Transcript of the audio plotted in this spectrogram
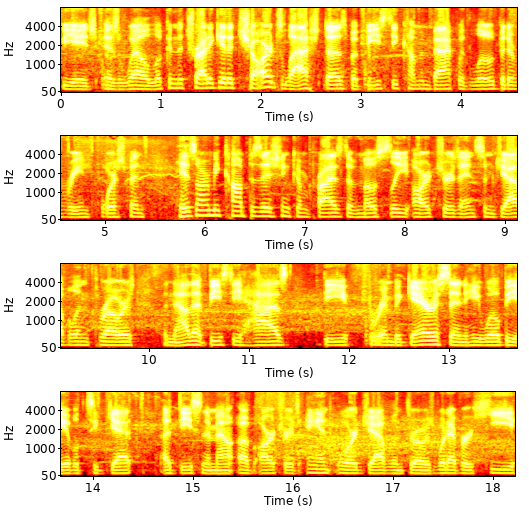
FeAge as well. Looking to try to get a charge, Lash does, but Beasty coming back with a little bit of reinforcements. His army composition comprised of mostly archers and some javelin throwers, but now that Beasty has the Farimba garrison, he will be able to get a decent amount of archers and or javelin throwers, whatever he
